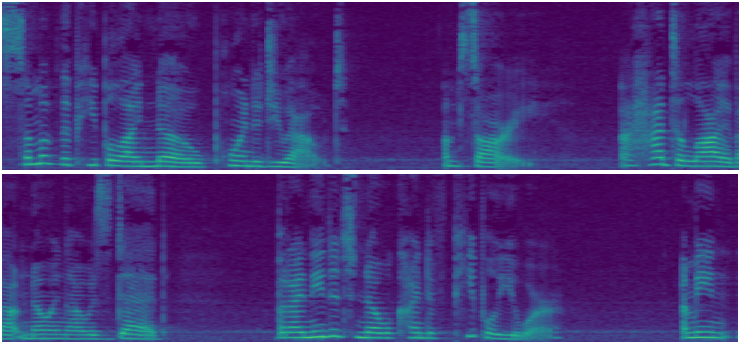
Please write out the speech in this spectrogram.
Some of the people I know pointed you out. I'm sorry. I had to lie about knowing I was dead, but I needed to know what kind of people you were. I mean,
